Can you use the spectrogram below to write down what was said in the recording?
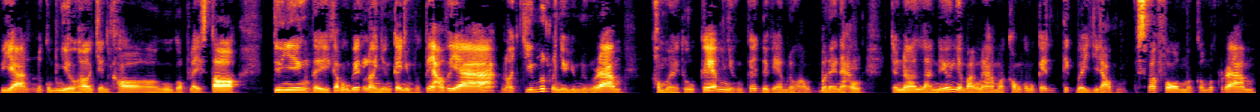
VR nó cũng nhiều hơn trên kho Google Play Store. Tuy nhiên thì các bạn biết là những cái dùng thực tế ảo VR á, nó chiếm rất là nhiều dung lượng RAM không hề thua kém những cái tựa game đồ họa bên đây nặng. Cho nên là nếu như bạn nào mà không có một cái thiết bị di động smartphone mà có mức RAM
